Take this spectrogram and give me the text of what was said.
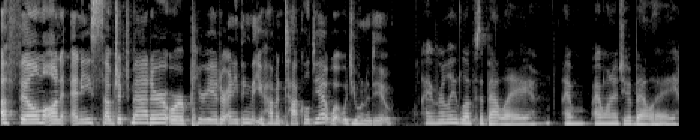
a film on any subject matter or period or anything that you haven't tackled yet, what would you want to do? i really love the ballet i, I want to do a ballet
